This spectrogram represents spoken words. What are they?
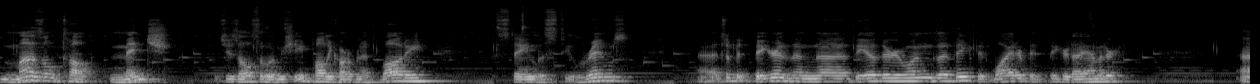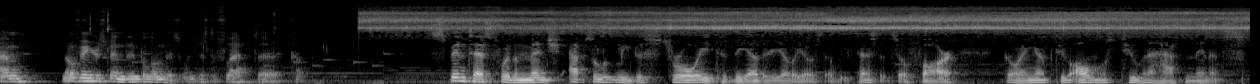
Mazal Top Mensch, which is also a machine polycarbonate body, stainless steel rims. Uh, it's a bit bigger than uh, the other ones, I think, a bit wider, a bit bigger diameter. Um, no finger spin dimple on this one, just a flat uh, cup. Spin test for the Mensch absolutely destroyed the other yo-yos that we've tested so far, going up to almost two and a half minutes.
